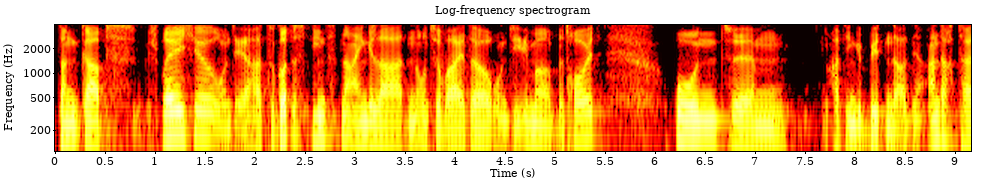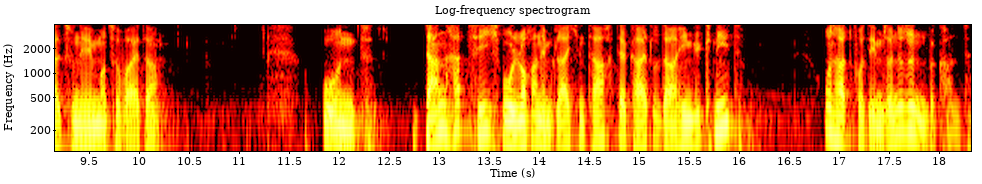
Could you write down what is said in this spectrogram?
Dann gab es Gespräche und er hat zu Gottesdiensten eingeladen und so weiter und die immer betreut und ähm, hat ihn gebeten, da an der Andacht teilzunehmen und so weiter. Und dann hat sich wohl noch an dem gleichen Tag der Keitel da hingekniet und hat vor dem seine Sünden bekannt.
